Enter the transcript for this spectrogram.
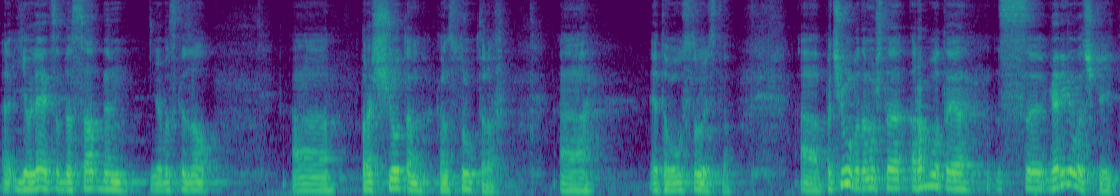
э, является досадным, я бы сказал, просчетом конструкторов а, этого устройства. А, Почему? Потому что работая с горелочкой,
